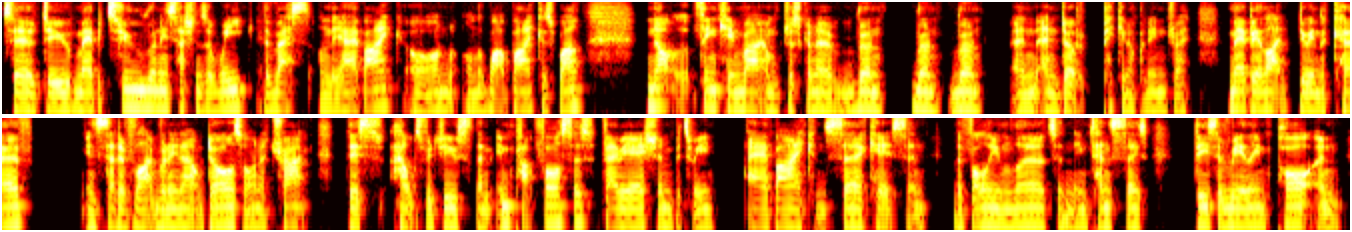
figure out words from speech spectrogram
to do maybe two running sessions a week, the rest on the air bike or on, on the watt bike as well. Not thinking, right, I'm just going to run run, run, and end up picking up an injury. Maybe like doing the curve instead of like running outdoors or on a track. This helps reduce them impact forces, variation between air bike and circuits and the volume loads and intensities. These are really important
